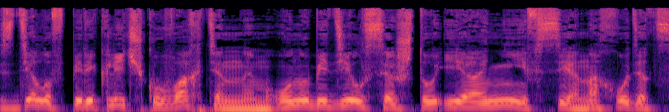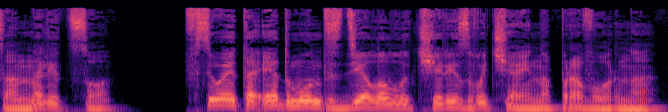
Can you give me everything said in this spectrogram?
Сделав перекличку вахтенным, он убедился, что и они все находятся на лицо. Все это Эдмунд сделал чрезвычайно проворно.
